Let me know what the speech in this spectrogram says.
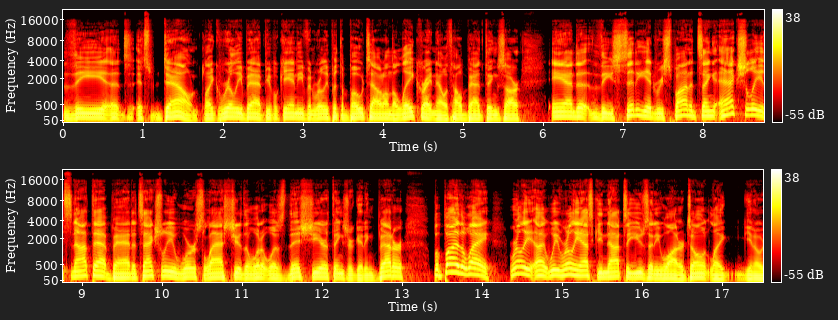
the it's, it's, down like really bad. People can't even really put the boats out on the lake right now with how bad things are. And the city had responded saying, actually, it's not that bad. It's actually worse last year than what it was this year. Things are getting better. But by the way, really, uh, we really ask you not to use any water. Don't like, you know,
